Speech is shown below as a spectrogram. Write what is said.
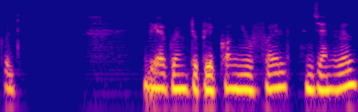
Good. We are going to click on new file general.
